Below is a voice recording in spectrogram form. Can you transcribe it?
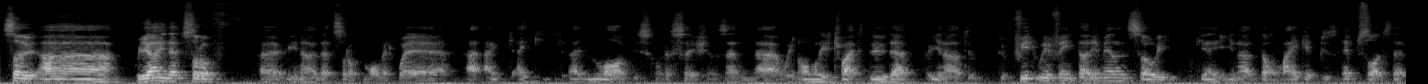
So uh, we are in that sort of, uh, you know, that sort of moment where I, I, I, I love these conversations, and uh, we normally try to do that, you know, to, to fit within 30 minutes, so we can, you know, don't make epi- episodes that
